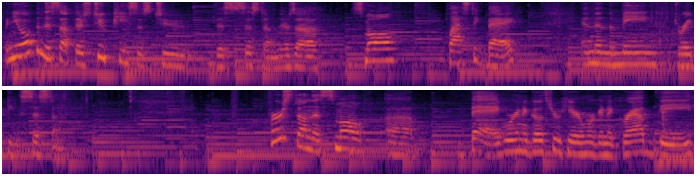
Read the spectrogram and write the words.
When you open this up, there's two pieces to this system. There's a small plastic bag and then the main draping system. First on the small uh, bag, we're going to go through here and we're going to grab the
